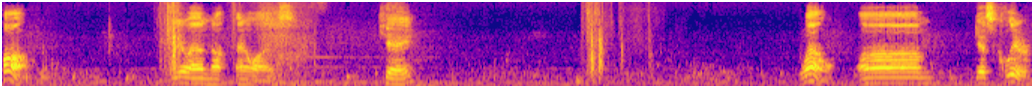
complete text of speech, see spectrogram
Huh. Geo ana- analyze. Okay. Well, um, guess clear.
